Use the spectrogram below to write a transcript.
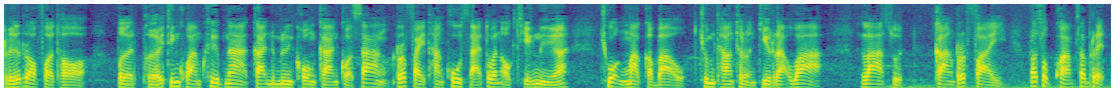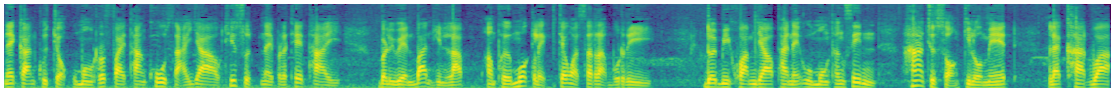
หรือรอฟทเปิดเผยถึงความคืบหน้าการดำเนินโครงการก่อสร้างรถไฟทางคู่สายตะวันออกเฉียงเหนือ ช่วงมาบกะเบา ชุมทางถนนจิระว่า ล่าสุด การรถไฟ ประสบความสำเร็จในการขุดเจาะอุโมงค์รถไฟทางคู่สายยาวที่สุดในประเทศไทย บริเวณบ้านหินลับอำเภอมวกเหล็ก จังหวัดสระบุรี โดยมีความยาวภายในอุโมงค์ทั้งสิ้น 5.2 กิโลเมตร และคาดว่า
